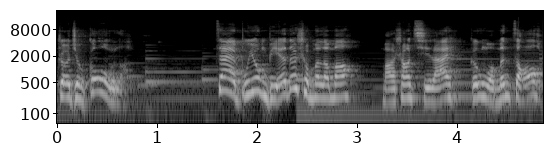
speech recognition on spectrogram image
这就够了，再不用别的什么了吗？马上起来，跟我们走。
